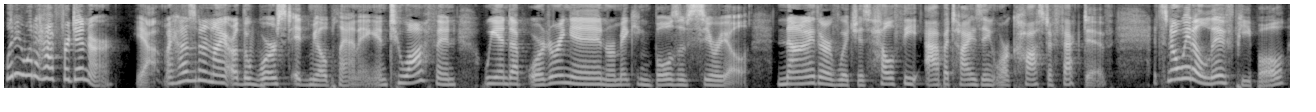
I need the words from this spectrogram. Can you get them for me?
What do you want to have for dinner? Yeah, my husband and I are the worst at meal planning, and too often we end up ordering in or making bowls of cereal, neither of which is healthy, appetizing, or cost effective. It's no way to live, people.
